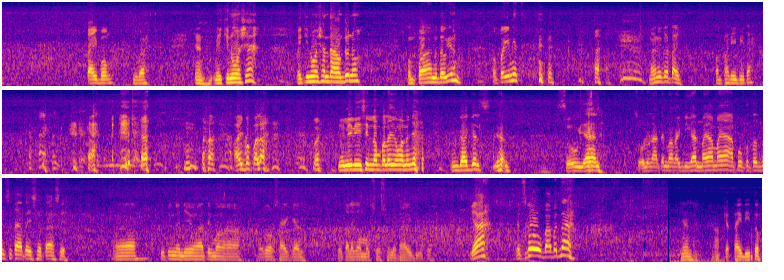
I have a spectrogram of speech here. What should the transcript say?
Taibong, di ba? Yan, may kinuha siya. May kinuha siyang dahon doon, oh. Pampaano daw yun? Pampainit. Nani ka tay? Pampalibita? Ay ba pala? Nilinisin lang pala yung ano niya, yung goggles. Yan. So yan. Solo natin mga kaibigan. Maya maya pupunta dun si tatay sa taas eh. Ah, titingnan niya yung ating mga motorcycle. So talagang magsusulo tayo dito. Yeah, let's go. Babad na. Yan, akit tayo dito.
